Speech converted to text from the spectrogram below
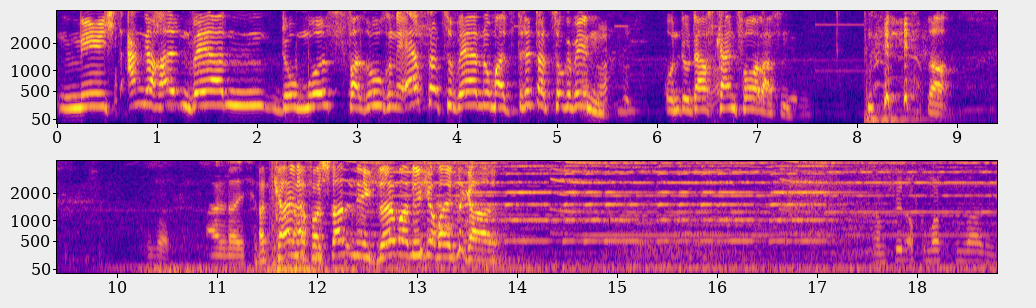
nicht angehalten werden. Du musst versuchen, Erster zu werden, um als Dritter zu gewinnen. Und du darfst keinen vorlassen. So. Alter, ich Hat keiner verstanden, ich selber nicht, aber ist egal. Haben schön aufgemotzten Wagen.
